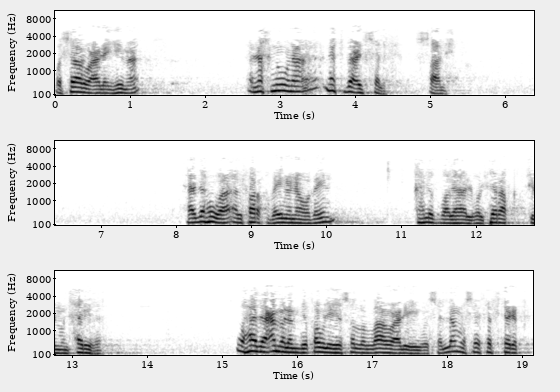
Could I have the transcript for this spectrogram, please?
وساروا عليهما. نحن نتبع السلف الصالح. هذا هو الفرق بيننا وبين أهل الضلال والفرق المنحرفة. وهذا عملا بقوله صلى الله عليه وسلم وستفترق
